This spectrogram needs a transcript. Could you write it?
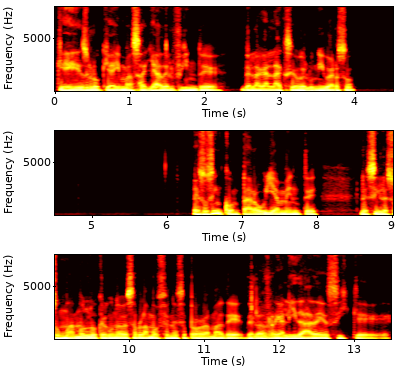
¿Qué es lo que hay más allá del fin de, la galaxia o del universo? Eso sin contar, obviamente, si le sumamos lo que alguna vez hablamos en ese programa de, las realidades y que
